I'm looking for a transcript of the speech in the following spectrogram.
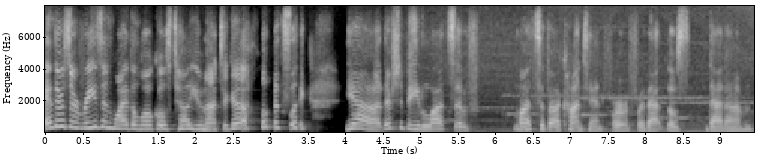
And there's a reason why the locals tell you not to go. it's like, yeah, there should be lots of lots of uh, content for for that those that um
